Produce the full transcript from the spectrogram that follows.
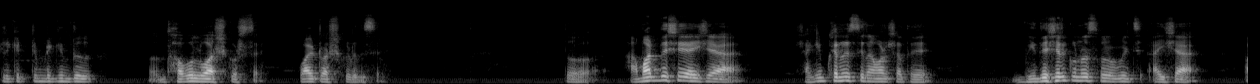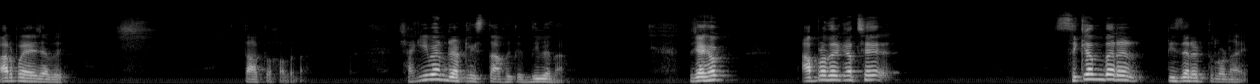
ক্রিকেট টিমটা কিন্তু ধবল ওয়াশ করছে হোয়াইট ওয়াশ করে দিছে। তো আমার দেশে আইসা শাকিব খানের সিনেমার সাথে বিদেশের কোনো ছবি আইসা পার পাওয়া যাবে, তা তো হবে না। সাকিব অ্যান্ড অ্যাটলিস্ট তা হইতে দিবে না। যাই হোক, আপনাদের কাছে সিকান্দারের টিজারের তুলনায়,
